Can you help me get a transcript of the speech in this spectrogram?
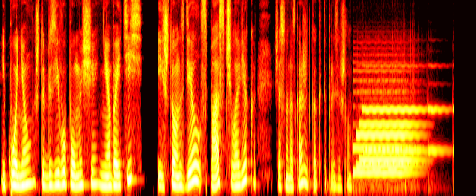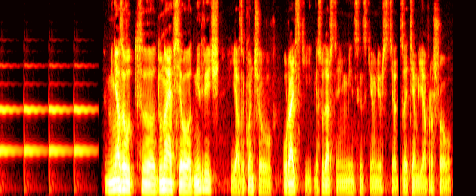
и понял, что без его помощи не обойтись. И что он сделал? Спас человека. Сейчас он расскажет, как это произошло. Меня зовут э, Дунаев Всеволод Дмитриевич. Я закончил Уральский государственный медицинский университет. Затем я прошел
